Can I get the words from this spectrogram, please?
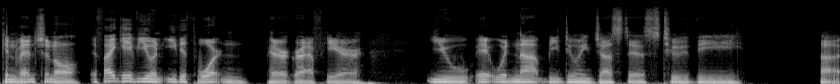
conventional, if I gave you an Edith Wharton paragraph here, you it would not be doing justice to the uh,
